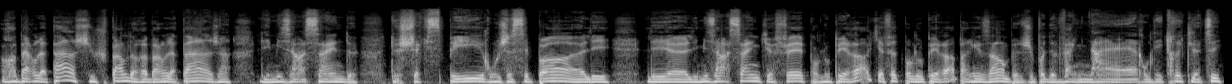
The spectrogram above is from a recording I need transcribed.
Robert Lepage, si je parle de Robert Lepage, hein, les mises en scène de, de Shakespeare ou je sais pas, euh, les, les, euh, les mises en scène qu'il a fait pour l'opéra, qu'il a fait pour l'opéra, par exemple, je sais pas, de Wagner ou des trucs, là, tu sais.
